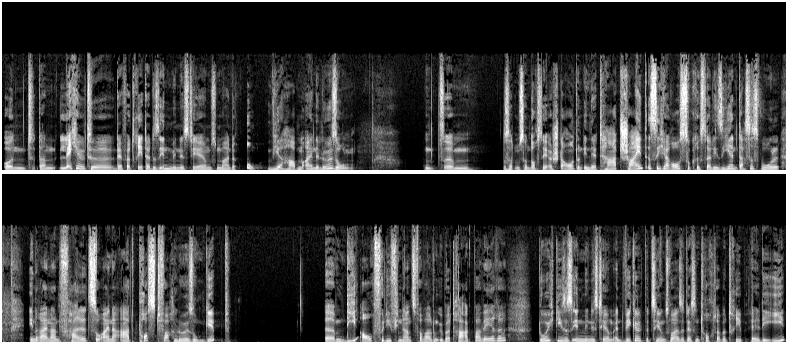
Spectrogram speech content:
Und dann lächelte der Vertreter des Innenministeriums und meinte, oh, wir haben eine Lösung. Und ähm, das hat uns dann doch sehr erstaunt. Und in der Tat scheint es sich herauszukristallisieren, dass es wohl in Rheinland-Pfalz so eine Art Postfachlösung gibt, ähm, die auch für die Finanzverwaltung übertragbar wäre, durch dieses Innenministerium entwickelt, beziehungsweise dessen Tochterbetrieb LDI.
